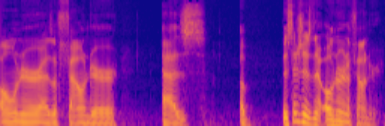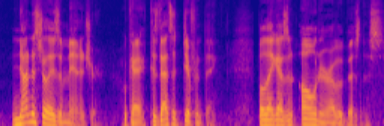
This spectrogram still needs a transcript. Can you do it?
owner as a founder as a essentially as an owner and a founder not necessarily as a manager okay? Because that's a different thing. But like as an owner of a business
